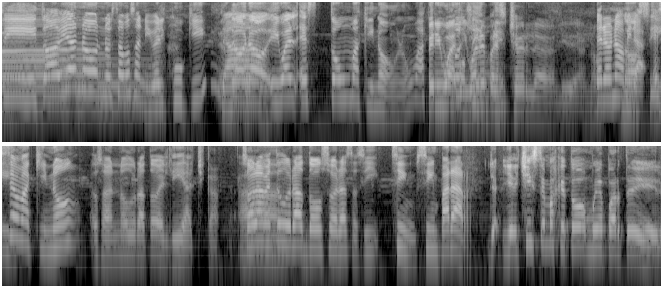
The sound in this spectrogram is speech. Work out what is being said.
Sí, todavía no, no estamos a nivel cookie. No, no, igual es todo un maquinón, ¿no? Un maquinón Pero igual, igual me parece chévere la, la idea, ¿no? Pero no, No, mira, sí. este maquinón, o sea, no dura todo el día, chica. Solamente Ah. dura dos horas así, sin, sin parar. Ya, y el chiste más que todo, muy aparte de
